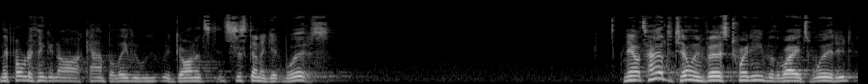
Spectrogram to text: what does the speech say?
they're probably thinking, oh, I can't believe we've gone. It's, it's just going to get worse. Now it's hard to tell in verse 20 by the way it's worded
